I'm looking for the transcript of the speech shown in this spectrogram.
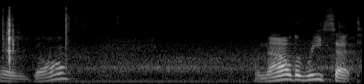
There we go. And now the reset.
